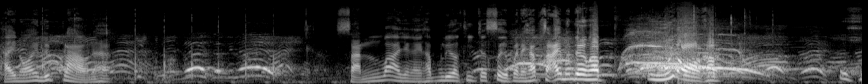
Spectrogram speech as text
ไทยน้อยหรือเปล่านะฮะ สันว่ายังไงครับเลือกที่จะเสิร์ฟไปไหนครับซ้ายเหมือนเดิมครับอุ้ยออกครับ อ้โห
